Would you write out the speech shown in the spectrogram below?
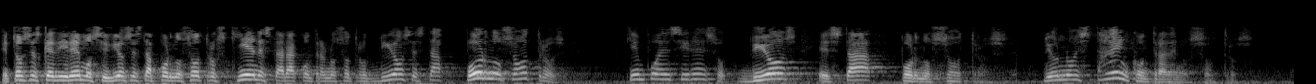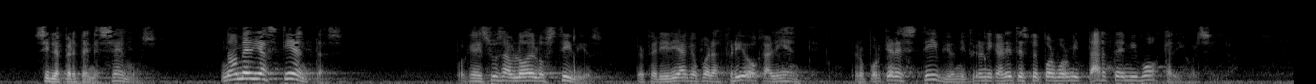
Entonces, ¿qué diremos? Si Dios está por nosotros, ¿quién estará contra nosotros? Dios está por nosotros. ¿Quién puede decir eso? Dios está por nosotros. Dios no está en contra de nosotros si le pertenecemos. No a medias tientas, porque Jesús habló de los tibios. Preferiría que fuera frío o caliente. Pero porque eres tibio, ni frío ni caliente, estoy por vomitarte de mi boca, dijo el Señor.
